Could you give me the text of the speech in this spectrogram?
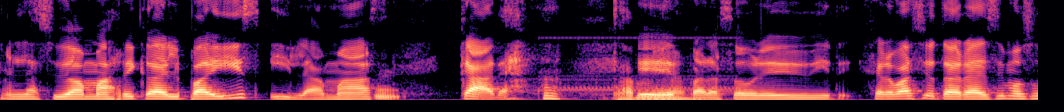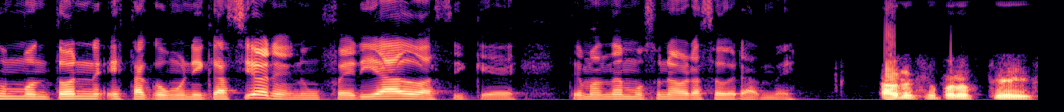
en la ciudad más rica del país y la más mm. cara eh, para sobrevivir. Gervasio, te agradecemos un montón esta comunicación en un feriado, así que te mandamos un abrazo grande. Abrazo para ustedes.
